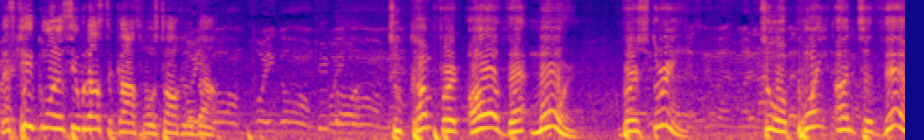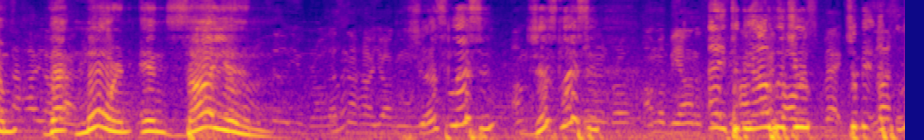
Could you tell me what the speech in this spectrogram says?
Let's keep going and see what else the gospel is talking about. on, before you go on, before you go going. on, To comfort all that mourn. Verse 3 To appoint unto them that mourn in Zion. tell you, bro, that's not how y'all gonna be. Just listen. Just listen. I'm gonna be honest. Hey, to be honest with you, to be listen,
